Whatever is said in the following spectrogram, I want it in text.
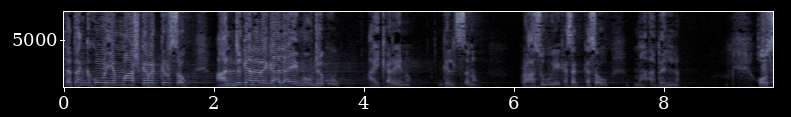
ተጠንቅቆ የማሽከረክር ሰው አንድ ቀን አደጋ ላይ መውደቁ አይቀሬ ነው ግልጽ ነው። ራሱ የቀሰቀሰው ማዕበል ነው። ሆሴ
